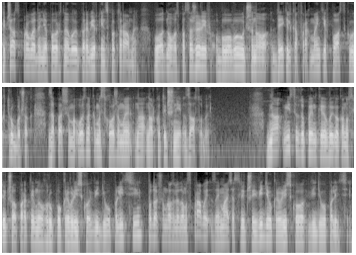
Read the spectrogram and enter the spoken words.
Під час проведення поверхневої перевірки інспекторами у одного з пасажирів було вилучено декілька фрагментів пластикових трубочок за першими ознаками, схожими на наркотичні засоби. На місце зупинки викликано слідчо-оперативну групу Криворізького відділу поліції. Подальшим розглядом справи займається слідчий відділ Криворізького відділу поліції.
